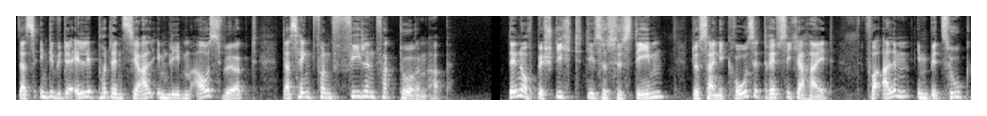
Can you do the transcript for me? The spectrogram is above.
das individuelle Potenzial im Leben auswirkt, das hängt von vielen Faktoren ab. Dennoch besticht dieses System durch seine große Treffsicherheit, vor allem in Bezug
